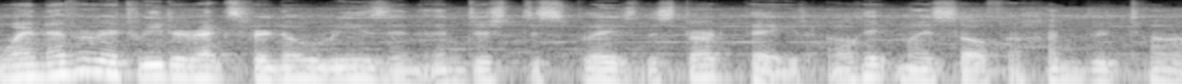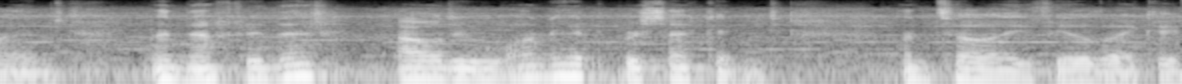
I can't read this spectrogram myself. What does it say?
Whenever it redirects for no reason and just displays the start page, I'll hit myself a hundred times, and after that, I'll do one hit per second, until I feel like I'm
